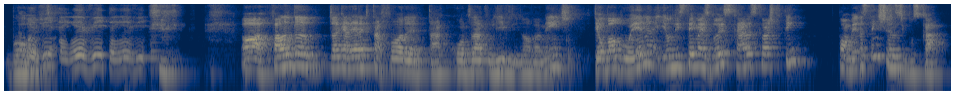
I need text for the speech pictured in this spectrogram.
Boa. Evitem, evitem, evitem. Ó, falando da galera que tá fora, tá com contrato livre novamente, tem o Balbuena e eu listei mais dois caras que eu acho que tem. Palmeiras tem chance de buscar.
